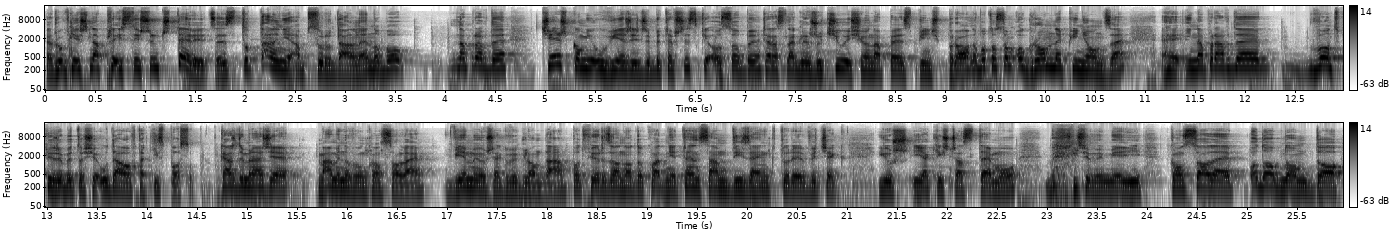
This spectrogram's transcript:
również na PlayStation 4, co jest totalnie absurdalne, no bo naprawdę ciężko mi uwierzyć, żeby te wszystkie osoby teraz nagle rzuciły się na PS5 Pro, no bo to są ogromne pieniądze e, i naprawdę wątpię, żeby to się udało w taki sposób. W każdym razie mamy nową konsolę, wiemy już jak wygląda, potwierdzono dokładnie ten sam design, który wyciekł już jakiś czas temu. Będziemy mieli konsolę podobną do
